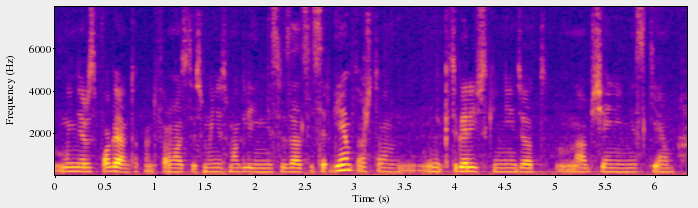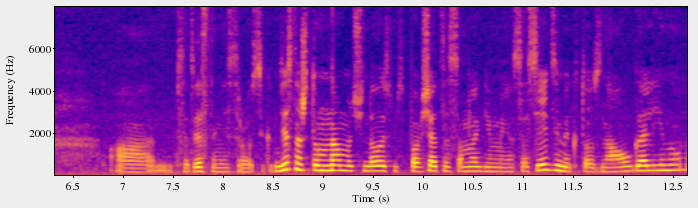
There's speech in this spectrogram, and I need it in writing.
мы не располагаем такой информацией, то есть мы не смогли не связаться с Сергеем, потому что он категорически не идет на общение ни с кем, а, соответственно, не с родственниками. Единственное, что нам очень удалось пообщаться со многими соседями, кто знал Галину,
